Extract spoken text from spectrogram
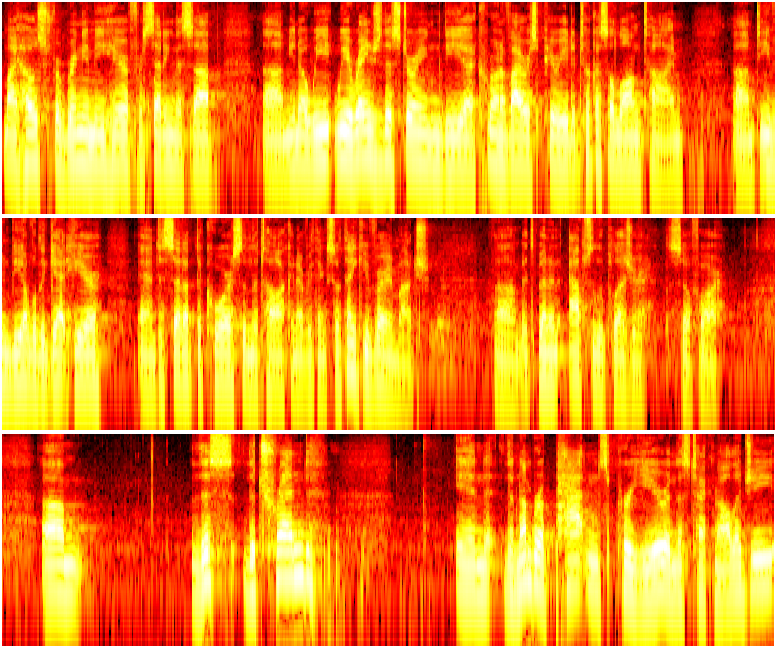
my host for bringing me here, for setting this up. Um, you know, we, we arranged this during the uh, coronavirus period. It took us a long time um, to even be able to get here and to set up the course and the talk and everything. So thank you very much. Um, it's been an absolute pleasure so far. Um, this, the trend in the number of patents per year in this technology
